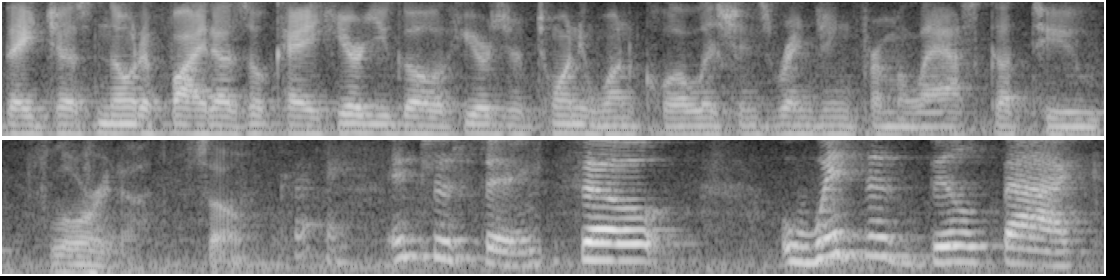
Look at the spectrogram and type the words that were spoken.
They just notified us okay, here you go, here's your 21 coalitions ranging from Alaska to Florida. So, okay, interesting. So, with this Build Back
